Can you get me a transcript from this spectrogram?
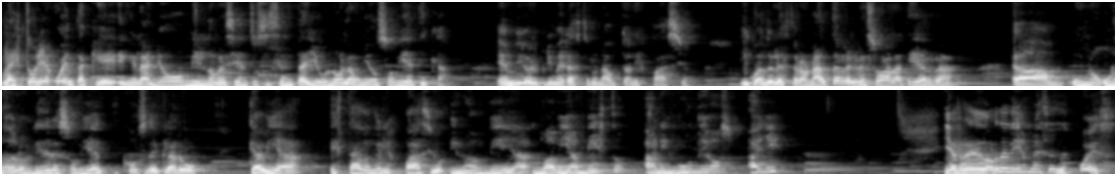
la historia cuenta que en el año 1961 la Unión Soviética envió el primer astronauta al espacio. Y cuando el astronauta regresó a la Tierra, uno, de los líderes soviéticos declaró que había estado en el espacio y no, había, no habían visto a ningún dios allí. Y alrededor de 10 meses después,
